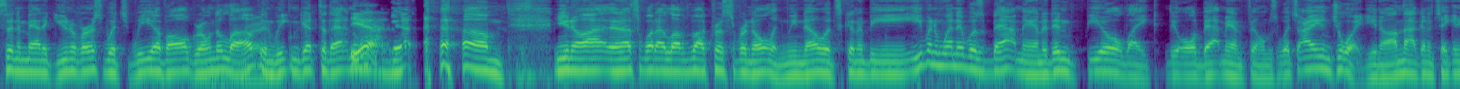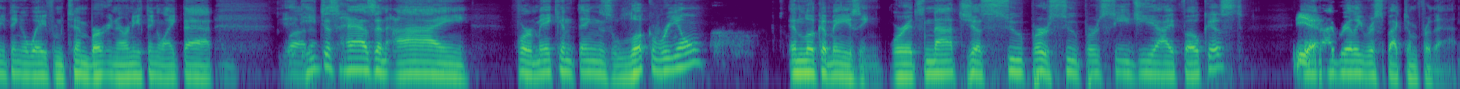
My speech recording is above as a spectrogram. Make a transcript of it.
cinematic universe, which we have all grown to love, Right. and we can get to that in Yeah. a little bit. um, you know, I, and that's what I love about Christopher Nolan. We know it's going to be, even when it was Batman, it didn't feel like the old Batman films, which I enjoyed. You know, I'm not going to take anything away from Tim Burton or anything like that. he just has an eye for making things look real and look amazing, where it's not just super, super CGI focused. Yeah. And I really respect him for that.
